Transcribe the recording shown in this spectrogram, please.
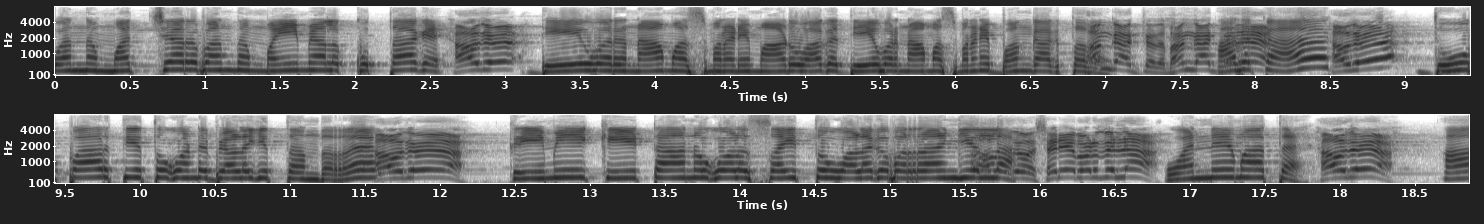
ಒಂದು ಮಚ್ಚರ್ ಬಂದ ಮೈ ಮೇಲೆ ಕುತ್ತಾಗ ದೇವರ ನಾಮ ಸ್ಮರಣೆ ಮಾಡುವಾಗ ದೇವರ ನಾಮ ಸ್ಮರಣೆ ಭಂಗ ಆಗ್ತದ ಅದಕ್ಕ ಧೂಪಾರ್ತಿ ತಗೊಂಡು ಬೆಳಗಿತ್ತಂದ್ರ ಕ್ರಿಮಿ ಕೀಟಾಣುಗಳು ಸಹಿತ ಒಳಗ ಬರಂಗಿಲ್ಲ. ಸರಿ ಬರುದಿಲ್ಲ. ಒಂದೇ ಮಾತ. ಹೌದು. ಆ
